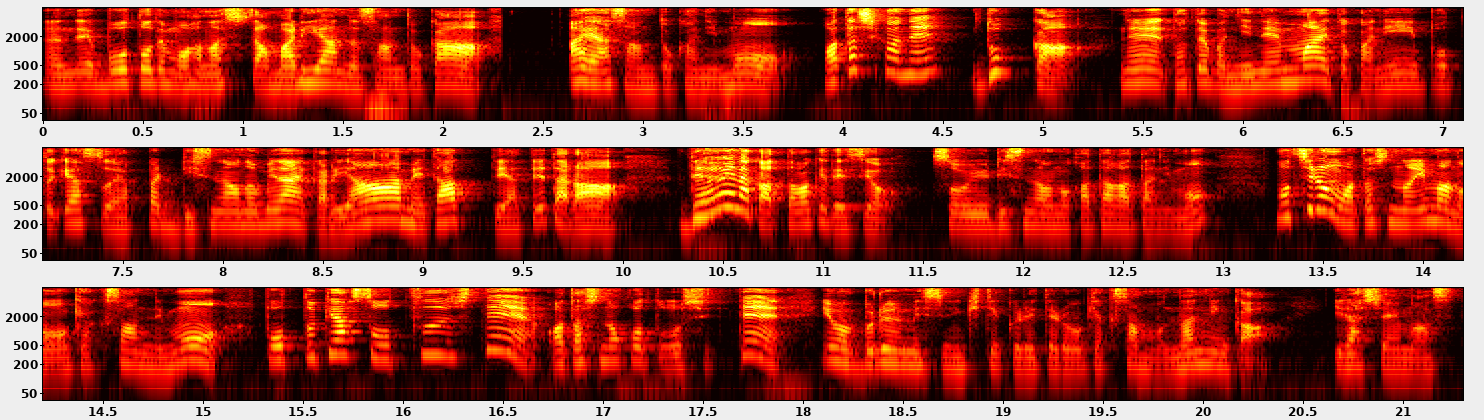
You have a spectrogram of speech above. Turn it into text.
で、冒頭でもお話したマリアンヌさんとか、あやさんとかにも、私がね、どっかね、例えば2年前とかに、ポッドキャストやっぱりリスナー伸びないからやめたってやってたら、出会えなかったわけですよ。そういうリスナーの方々にも。もちろん私の今のお客さんにも、ポッドキャストを通じて私のことを知って、今ブルーミスに来てくれてるお客さんも何人かいらっしゃいます。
